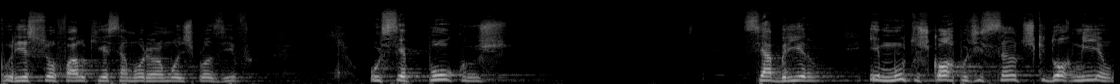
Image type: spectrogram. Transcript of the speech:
Por isso eu falo que esse amor é um amor explosivo. Os sepulcros se abriram e muitos corpos de santos que dormiam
